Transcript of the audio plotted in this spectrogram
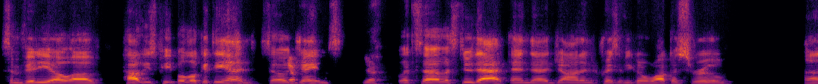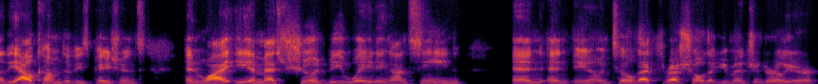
some video of how these people look at the end. So yep. James, yeah, let's uh, let's do that. And uh, John and Chris, if you can walk us through uh, the outcomes of these patients and why EMS should be waiting on scene and and you know until that threshold that you mentioned earlier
